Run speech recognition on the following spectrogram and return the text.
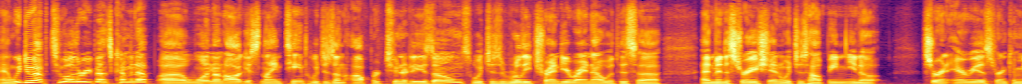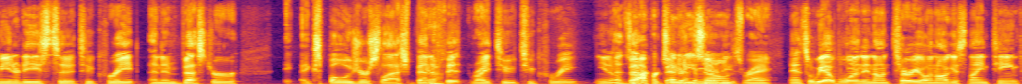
And we do have two other events coming up. Uh, one on August 19th, which is on opportunity zones, which is really trendy right now with this uh, administration, which is helping, you know, certain areas, certain communities to to create an investor exposure slash benefit, right? To to create, you know, That's better, opportunity better communities. zones, right? And so we have one in Ontario on August 19th.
